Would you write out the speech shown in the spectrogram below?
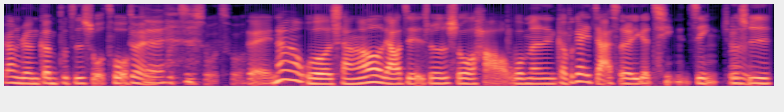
让人更不知所措？对，不知所措。对，那我想要了解，就是说，好，我们可不可以假设一个情境，就是。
